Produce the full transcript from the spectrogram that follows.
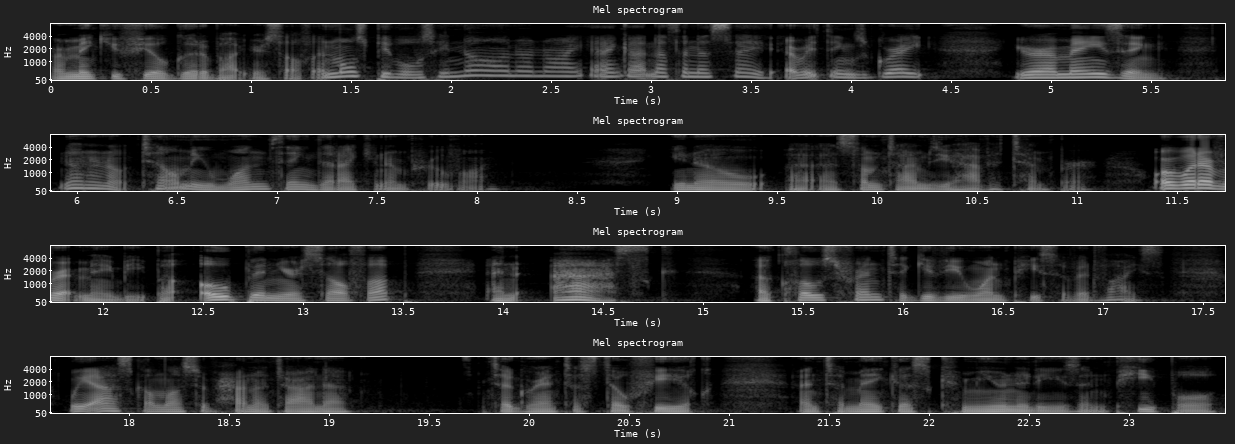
or make you feel good about yourself. And most people will say, No, no, no, I, I got nothing to say. Everything's great. You're amazing. No, no, no. Tell me one thing that I can improve on. You know, uh, uh sometimes you have a temper or whatever it may be, but open yourself up and ask a close friend to give you one piece of advice. We ask Allah subhanahu wa ta'ala to grant us tawfiq and to make us communities and people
